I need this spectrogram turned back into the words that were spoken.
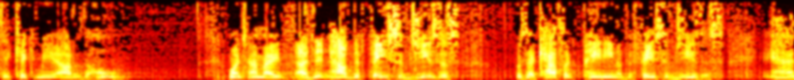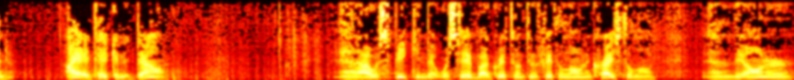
to kick me out of the home. One time I, I didn't have the face of Jesus. It was a Catholic painting of the face of Jesus. And I had taken it down. And I was speaking that we're saved by grace alone through faith alone in Christ alone. And the owner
